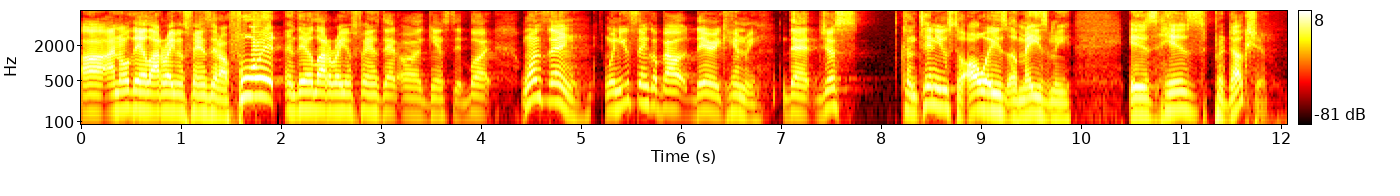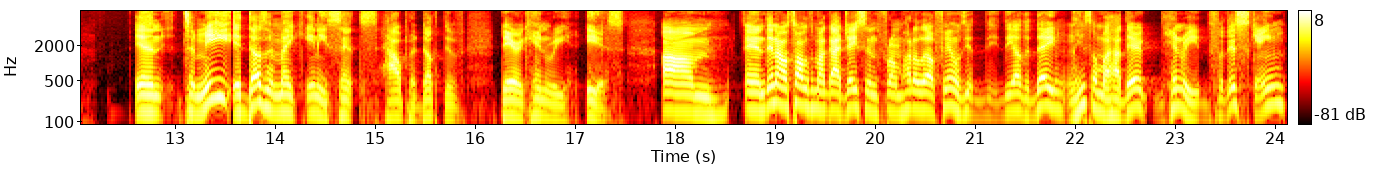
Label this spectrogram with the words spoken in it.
Uh, I know there are a lot of Ravens fans that are for it, and there are a lot of Ravens fans that are against it. But one thing, when you think about Derrick Henry, that just continues to always amaze me is his production. And to me, it doesn't make any sense how productive Derrick Henry is. Um, and then I was talking to my guy Jason from Huddle Up Films the, the, other day, and he's talking about how Derrick Henry for this scheme,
